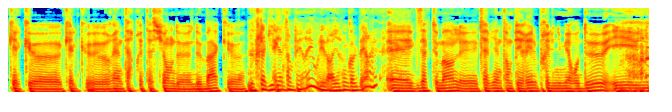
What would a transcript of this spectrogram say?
quelques quelques réinterprétations de, de Bach. euh, Le clavier bien tempéré ou les variations Goldberg? Exactement, le clavier intempéré, le prélude numéro 2 et une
